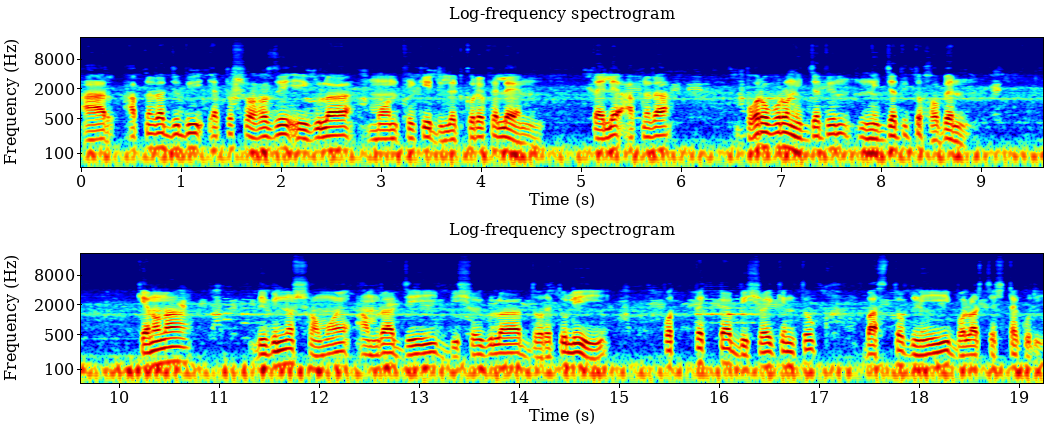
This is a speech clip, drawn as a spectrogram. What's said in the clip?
আর আপনারা যদি এত সহজে এইগুলা মন থেকে ডিলিট করে ফেলেন, তাইলে আপনারা বড় বড় নির্যাতন, নির্যাতিত হবেন। কেননা, বিভিন্ন সময় আমরা যেই বিষয়গুলা ধরে তুলি, প্রত্যেকটা বিষয় কিন্তু বাস্তব নিয়েই বলার চেষ্টা করি।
